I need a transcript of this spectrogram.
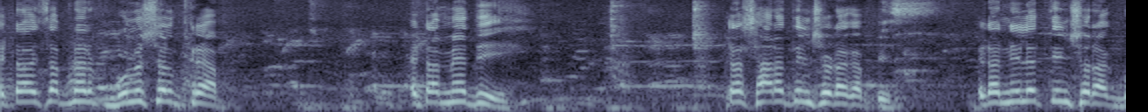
এটা হচ্ছে আপনার ব্লুশেল ক্র্যাপ এটা মেদি। এটা সাড়ে তিনশো টাকা পিস এটা নিলে তিনশো রাখব।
